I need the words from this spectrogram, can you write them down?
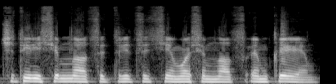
4,17-37,18 мкм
